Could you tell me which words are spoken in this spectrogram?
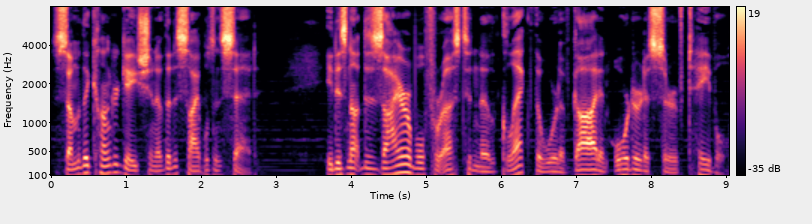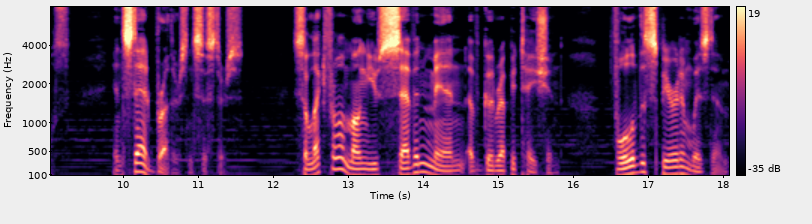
summoned the congregation of the disciples and said, It is not desirable for us to neglect the Word of God in order to serve tables. Instead, brothers and sisters, select from among you seven men of good reputation, full of the Spirit and wisdom,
